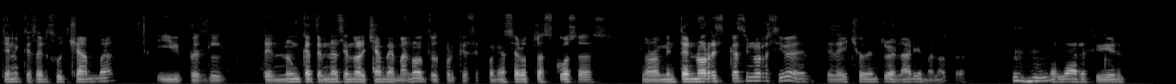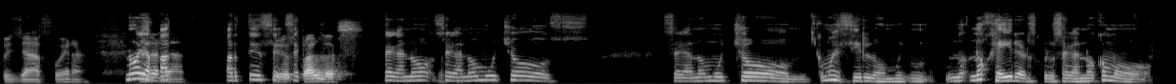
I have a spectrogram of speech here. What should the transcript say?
tiene que hacer su chamba y pues te- nunca termina haciendo la chamba de Manotas porque se pone a hacer otras cosas. Normalmente no casi no recibe, de hecho, dentro del área Manotas. Suele a recibir pues ya afuera. No, y Es aparte, verdad. aparte Y se, ganó, se ganó muchos, se ganó mucho, ¿cómo decirlo? Muy- no, no haters, pero se ganó como,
